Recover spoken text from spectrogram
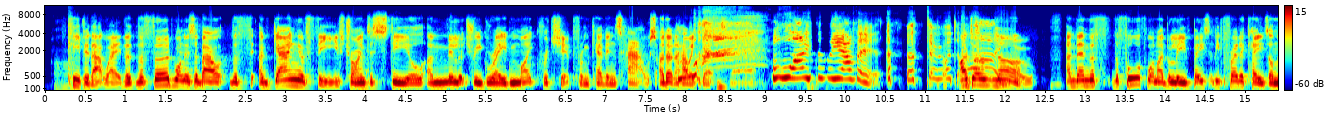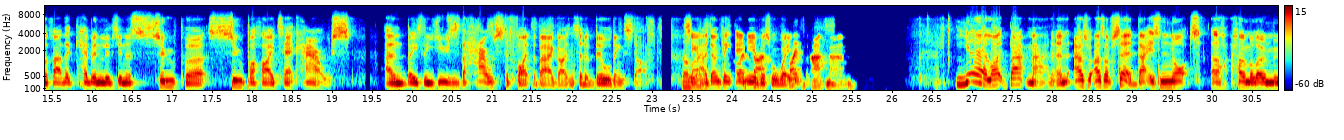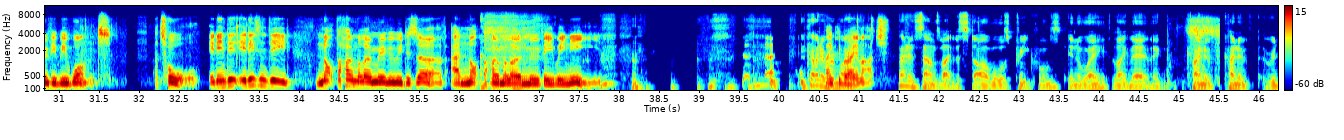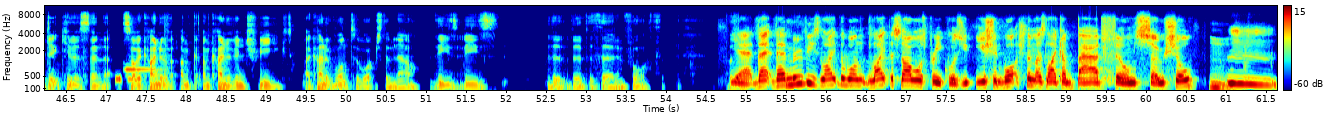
Oh, keep it that way. The, the third one is about the th- a gang of thieves trying to steal a military grade microchip from Kevin's house. I don't know how it gets there. Why does he have it? I don't, I don't why? know. And then the the fourth one, I believe, basically predicates on the fact that Kevin lives in a super super high tech house and basically uses the house to fight the bad guys instead of building stuff. So, yeah, like- I don't think like any of us will wait Like for that. Batman. Yeah, like Batman, and as as I've said, that is not a Home Alone movie we want at all. It indeed it is indeed not the Home Alone movie we deserve, and not the Home Alone movie we need. It kind of Thank you very reminds- much. Kind of sounds like the Star Wars prequels in a way. Like they're they're kind of kind of ridiculous, and so I kind of I'm I'm kind of intrigued. I kind of want to watch them now. These these the the, the third and fourth. But- Yeah, they're, they're movies like the one like the Star Wars prequels. You, you should watch them as like a bad film social. Mm, Hmm.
